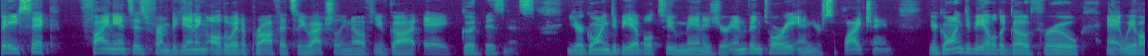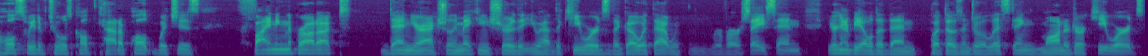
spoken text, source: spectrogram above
basic finances from beginning all the way to profit so you actually know if you've got a good business. You're going to be able to manage your inventory and your supply chain. You're going to be able to go through and we have a whole suite of tools called Catapult which is finding the product, then you're actually making sure that you have the keywords that go with that with reverse ASIN. You're going to be able to then put those into a listing, monitor keywords.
